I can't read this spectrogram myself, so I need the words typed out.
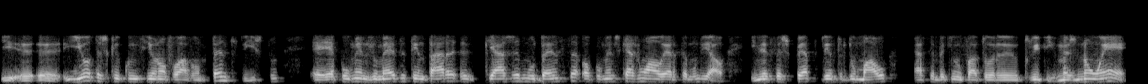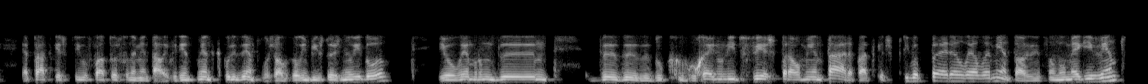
e, eh, eh, e outras que o conheciam não falavam tanto disto, é, é pelo menos o mérito de tentar que haja mudança, ou pelo menos que haja um alerta mundial. E nesse aspecto, dentro do mal, há sempre aqui um fator positivo, mas não é a prática esportiva o fator fundamental. Evidentemente que, por exemplo, os Jogos Olímpicos de 2012, eu lembro-me de de, de, do que o Reino Unido fez para aumentar a prática desportiva, paralelamente à organização um mega evento,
